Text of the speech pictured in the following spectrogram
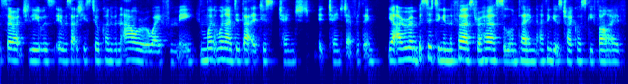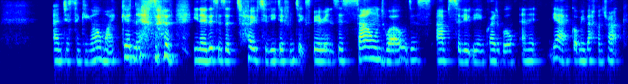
so actually it was it was actually still kind of an hour away from me. And when when I did that, it just changed it changed everything. Yeah, I remember sitting in the first rehearsal and playing. I think it was Tchaikovsky Five and just thinking, oh my goodness, you know, this is a totally different experience. This sound world is absolutely incredible. And it, yeah, got me back on track.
